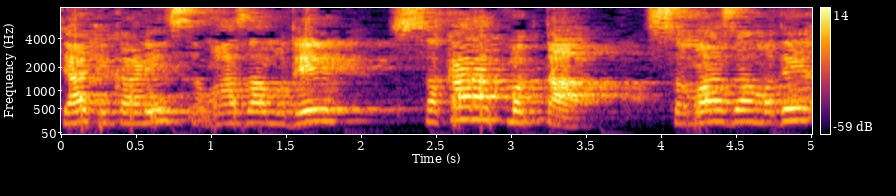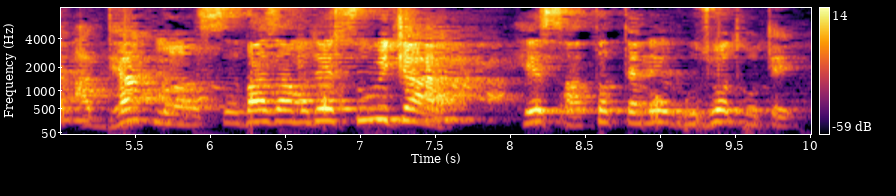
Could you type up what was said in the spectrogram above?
त्या ठिकाणी समाजामध्ये सकारात्मकता समाजामध्ये अध्यात्म समाजामध्ये सुविचार हे सातत्याने रुजवत होते.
